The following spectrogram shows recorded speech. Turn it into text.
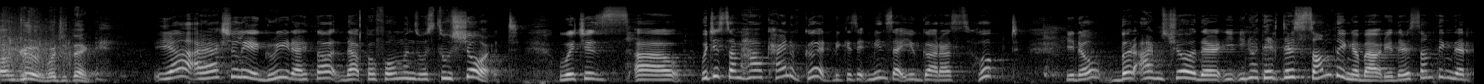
I'm good. what'd you think? Yeah, I actually agreed. I thought that performance was too short, which is uh, which is somehow kind of good because it means that you got us hooked, you know. But I'm sure there, you know, there, there's something about you. There's something that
